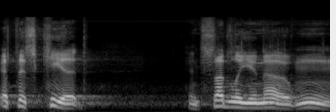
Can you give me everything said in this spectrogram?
at this kid, and suddenly you know, hmm,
